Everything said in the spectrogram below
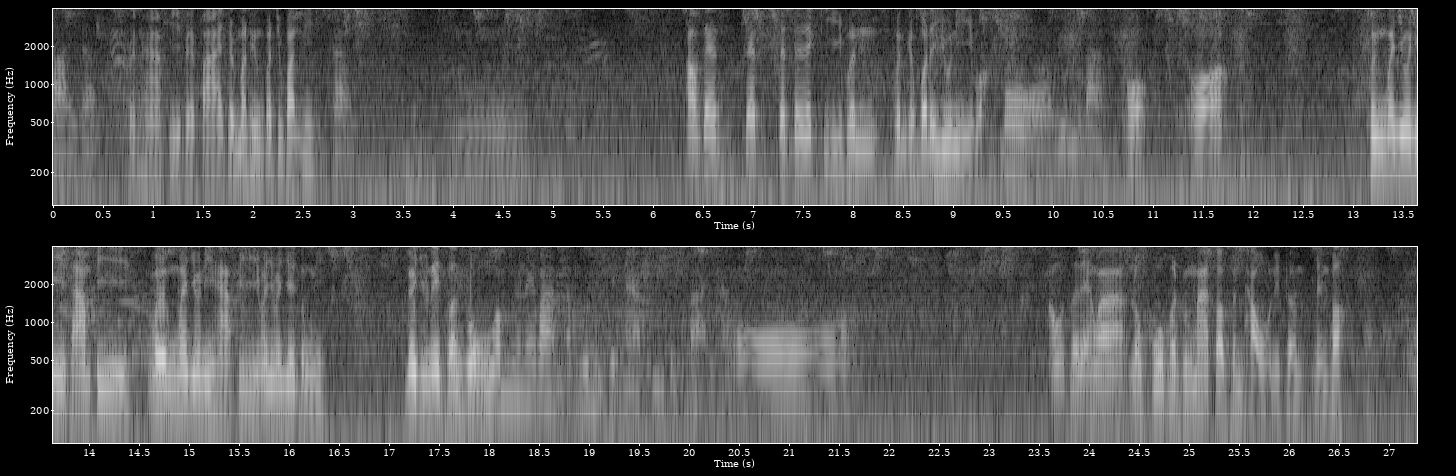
ปลายๆครับ เป็นห้าปีไปลายๆจนมาถึงปัจจุบันนี้ครับ อืม เอาแต่แต่แต่แต่ตะกี้เพิ่นเพิ่นกับบ่ได้อยู่นี่บ่บ่อยู่ในบ้านอ๋ออ๋อเพิ่งมาอยู่นี่สามปีเบิ่งมาอยู่นี่ห้าปีมันมาอยู่ตรงนี้เลือกอยู่ในสวนสงฆ์รวมอยู่ในบ้านครับอยู่นี่เป็นห้าปีไปปลายๆครับอ๋อเอาแสดงว่าหลวงปู่เพิ่นเพิ่งมาตอนเพิ่นเฒ่านี่ตอนแม่นบ่ครับโอ้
